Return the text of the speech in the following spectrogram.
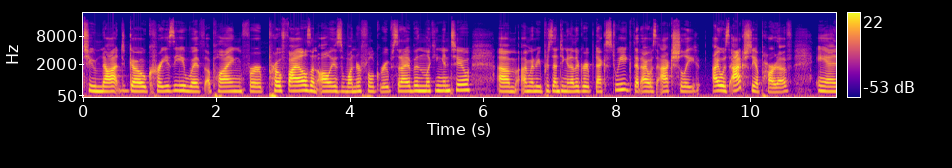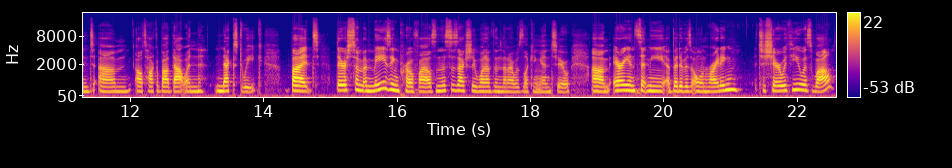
to not go crazy with applying for profiles and all these wonderful groups that I've been looking into. Um, I'm going to be presenting another group next week that I was actually I was actually a part of, and um, I'll talk about that one next week. But there's some amazing profiles, and this is actually one of them that I was looking into. Um, Arian sent me a bit of his own writing to share with you as well,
